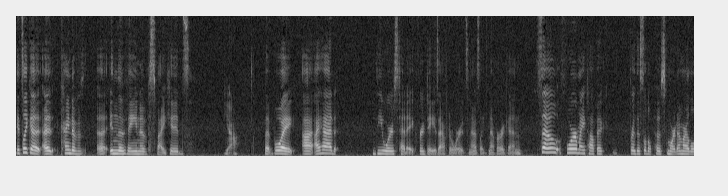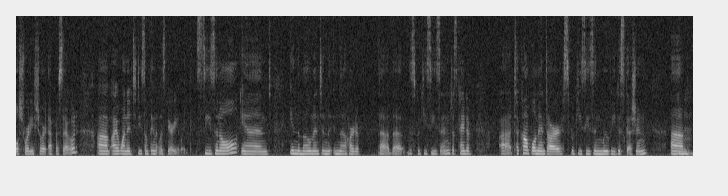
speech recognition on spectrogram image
It's like a, a kind of uh, in the vein of Spy Kids. Yeah. But boy, uh, I had the worst headache for days afterwards, and I was like, never again. So, for my topic for this little post mortem, our little shorty short episode, um, I wanted to do something that was very like seasonal and in the moment, in the in the heart of uh, the the spooky season, just kind of uh, to complement our spooky season movie discussion. Um, Mhm.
